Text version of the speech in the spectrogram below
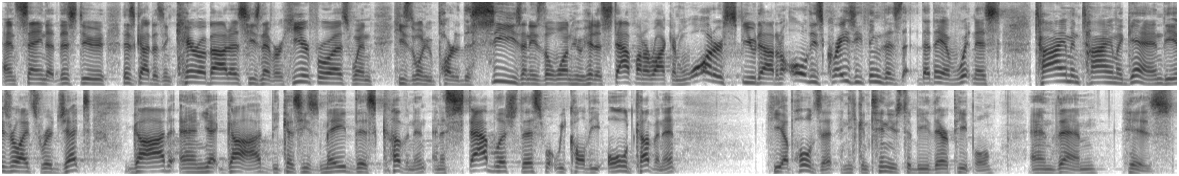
and saying that this dude, this God doesn't care about us, he's never here for us, when he's the one who parted the seas and he's the one who hit a staff on a rock and water spewed out, and all these crazy things that, that they have witnessed time and time time again, the Israelites reject God, and yet God, because He's made this covenant and established this, what we call the Old Covenant, He upholds it and He continues to be their people and them His.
